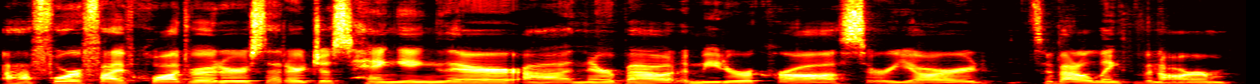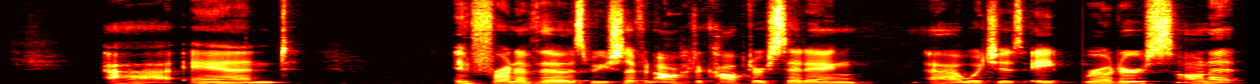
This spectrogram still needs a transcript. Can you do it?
uh, four or five quadrotors that are just hanging there, uh, and they're about a meter across or a yard. It's about a length of an arm. Uh, and in front of those, we usually have an octocopter sitting, uh, which is eight rotors on it.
